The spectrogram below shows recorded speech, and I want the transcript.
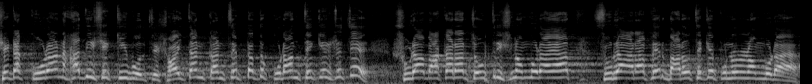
সেটা কোরআন হাদিসে কি বলছে? শয়তান কনসেপ্টটা তো কোরআন থেকে এসেছে। সুরা বাকারার চৌত্রিশ নম্বর আয়াত সুরা আরাফের বারো থেকে পনেরো নম্বর আয়াত।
